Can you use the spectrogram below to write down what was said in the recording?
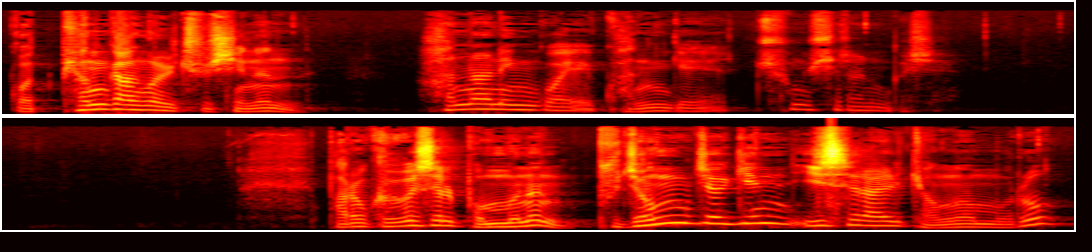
곧 평강을 주시는 하나님과의 관계에 충실하는 것이에요. 바로 그것을 본문은 부정적인 이스라엘 경험으로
